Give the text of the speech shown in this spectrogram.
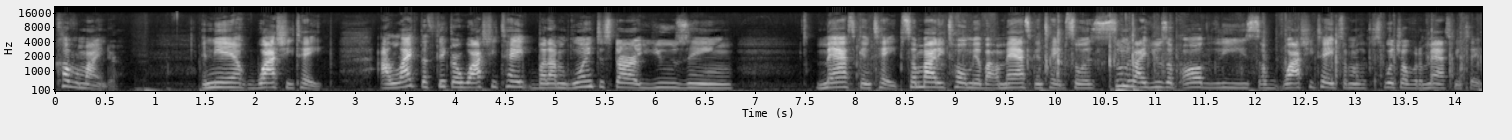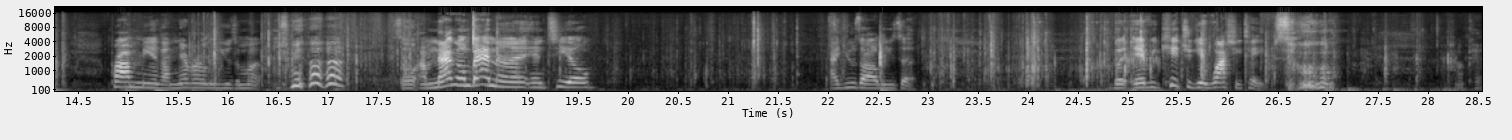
cover minder. And then washi tape. I like the thicker washi tape, but I'm going to start using masking tape. Somebody told me about masking tape. So as soon as I use up all these washi tapes, I'm going to switch over to masking tape. Problem is I never really use them up. so I'm not going to buy none until I use all these up. But every kit you get washi tape. So okay.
